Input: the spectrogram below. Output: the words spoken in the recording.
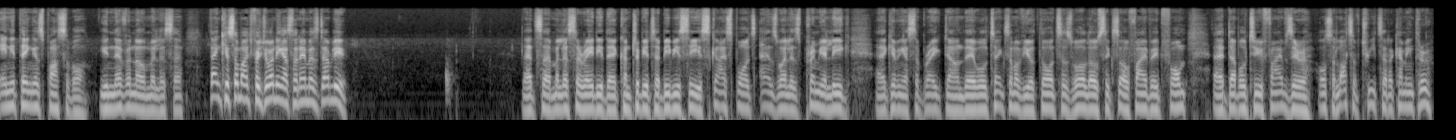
Anything is possible. You never know, Melissa. Thank you so much for joining us on MSW. That's uh, Melissa Reddy, the contributor, BBC, Sky Sports, as well as Premier League, uh, giving us a breakdown there. We'll take some of your thoughts as well, 060 584 uh, 2250. Also, lots of tweets that are coming through.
